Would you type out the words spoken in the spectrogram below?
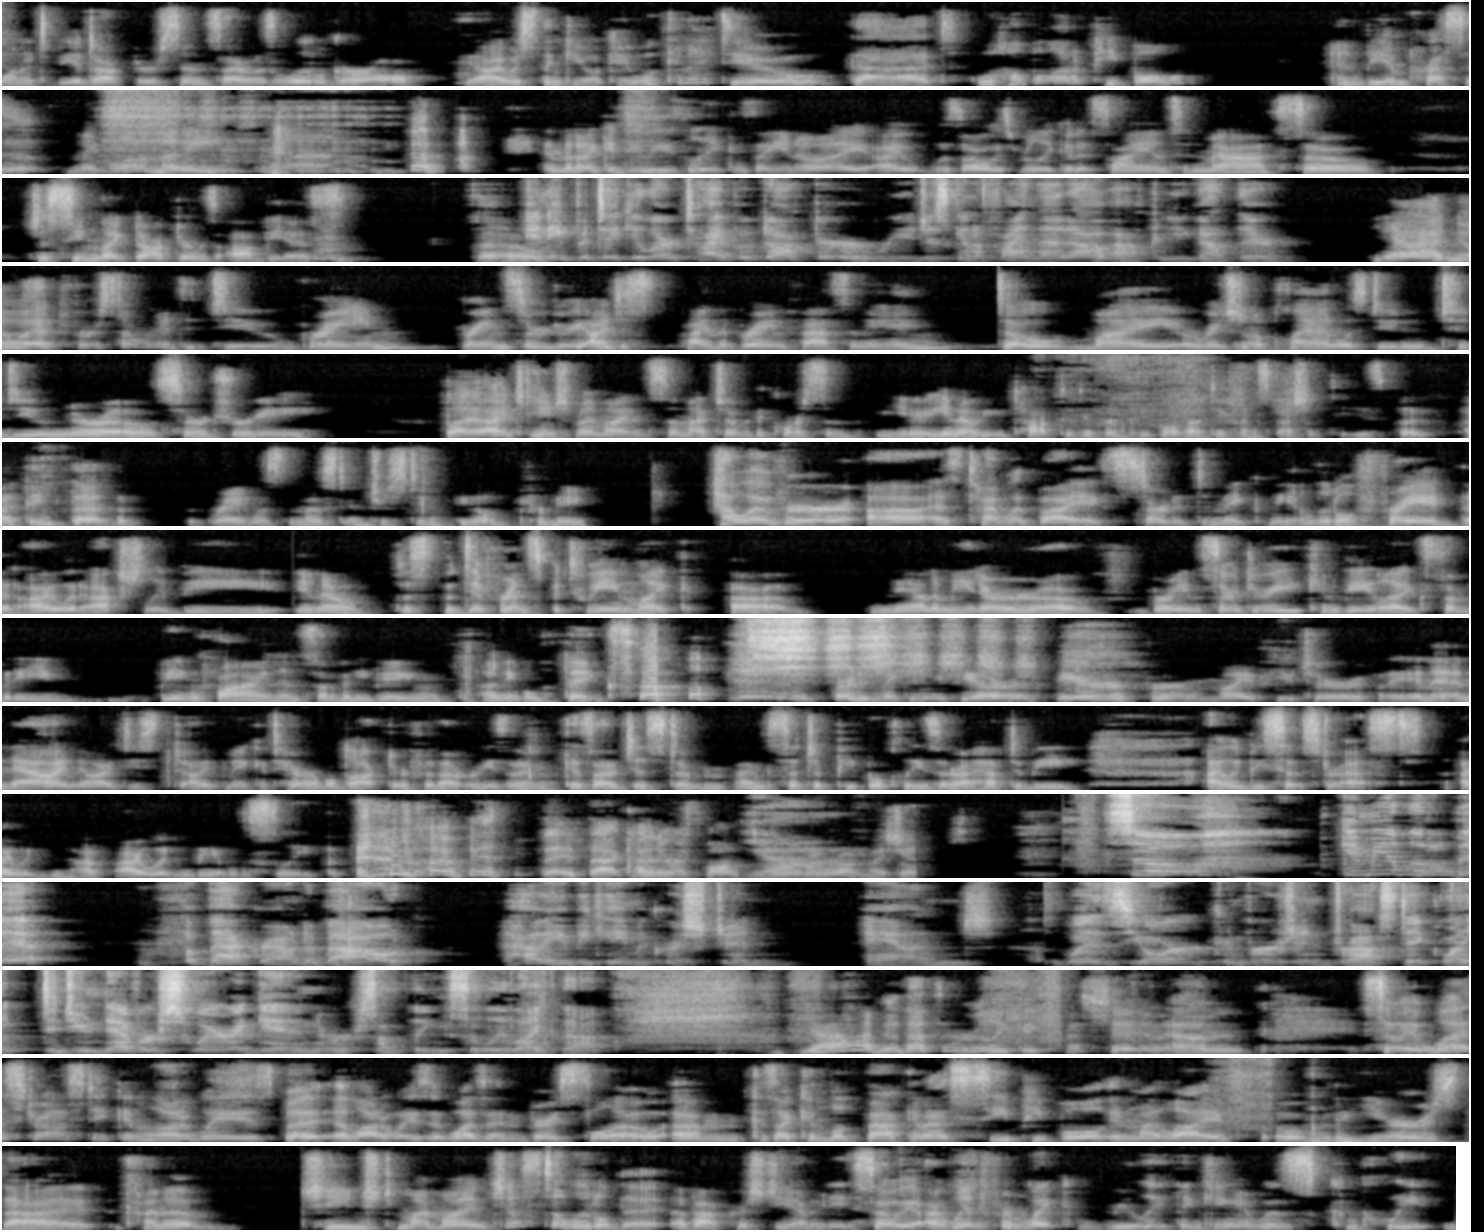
Wanted to be a doctor since I was a little girl. Yeah, I was thinking, okay, what can I do that will help a lot of people and be impressive, make a lot of money, and that I could do easily because you know I I was always really good at science and math, so just seemed like doctor was obvious. Hmm. So Any particular type of doctor, or were you just going to find that out after you got there? Yeah, no, at first I wanted to do brain brain surgery. I just find the brain fascinating. So my original plan was to to do neurosurgery. But I changed my mind so much over the course of the year. You know, you talk to different people about different specialties, but I think that the, the brain was the most interesting field for me. However, uh, as time went by, it started to make me a little afraid that I would actually be, you know, just the difference between like a nanometer of brain surgery can be like somebody being fine and somebody being unable to think. So it started making me feel fear for my future. If I, and, and now I know I just I'd make a terrible doctor for that reason because I just am I'm such a people pleaser. I have to be. I would be so stressed. I would not. I wouldn't be able to sleep if, if that kind of responsibility Yeah. were on my shoulders. So, give me a little bit of background about how you became a Christian and was your conversion drastic? Like, did you never swear again or something silly like that? Yeah, no, that's a really good question. Um, So it was drastic in a lot of ways, but a lot of ways it wasn't very slow. Because um, I can look back and I see people in my life over the years that kind of changed my mind just a little bit about Christianity. So I went from like really thinking it was complete,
